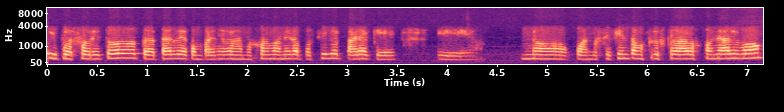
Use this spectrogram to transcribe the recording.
y pues sobre todo tratar de acompañarlos de la mejor manera posible para que eh, no cuando se sientan frustrados con algo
